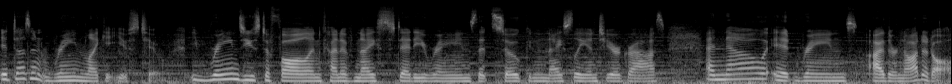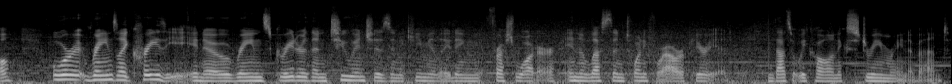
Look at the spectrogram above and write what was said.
It doesn't rain like it used to. Rains used to fall in kind of nice steady rains that soak nicely into your grass. And now it rains either not at all or it rains like crazy, you know, rains greater than two inches in accumulating fresh water in a less than 24 hour period. And that's what we call an extreme rain event.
